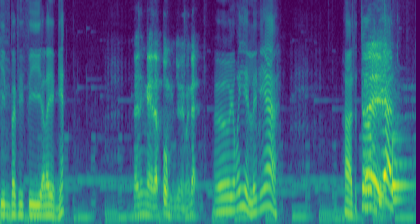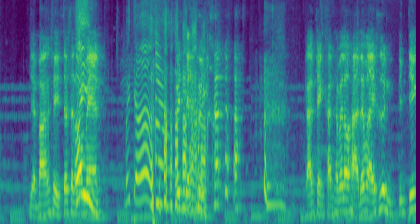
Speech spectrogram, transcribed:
กินไปฟรีๆอะไรอย่างเงี้ย แล้วยังไงแล้วปุ่มอยู่ไหนวะเนี่ย เออ ยังไม่เห็นเลยเนี่ย หาจะเจอเฮ้ไหมยเนี่ยอย่าบังสิเจ้าสโนเอ้ยว์แมน ไม่เจอ ไม่เจอ การแข่งขันทำให้เราหาได้ไวขึ้น จริง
